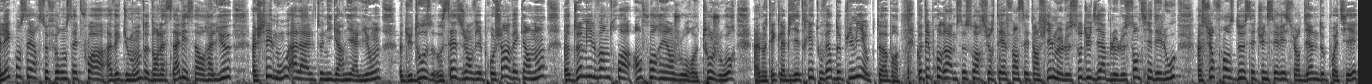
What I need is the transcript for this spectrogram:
Les concerts se feront cette fois avec du monde dans la salle et ça aura lieu chez nous à la Altony Garnier à Lyon du 12 au 16 janvier prochain avec un nom 2023 Enfoiré un jour toujours. À noter que la billetterie est ouverte depuis mi-octobre. Côté programme ce soir sur TF1 c'est un film Le saut du diable, Le sentier des loups. Sur France 2 c'est une série sur Diane de Poitiers.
